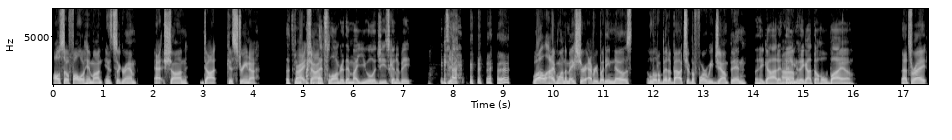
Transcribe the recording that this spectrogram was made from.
Also, follow him on Instagram at sean.castrina. That's All right, Sean. That's longer than my eulogy is going to be. well, I want to make sure everybody knows a little bit about you before we jump in. They got it. Um, they, they got the whole bio. That's right.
